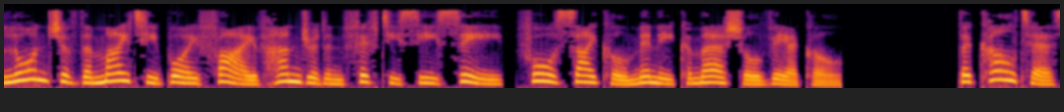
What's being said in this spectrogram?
Launch of the Mighty Boy 550cc, four-cycle mini commercial vehicle. The Cultus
